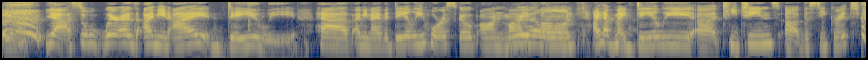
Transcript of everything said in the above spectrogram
Yeah. yeah so whereas i mean i daily have i mean i have a daily horoscope on my Really? phone. I have my daily uh, teachings uh, the secret.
